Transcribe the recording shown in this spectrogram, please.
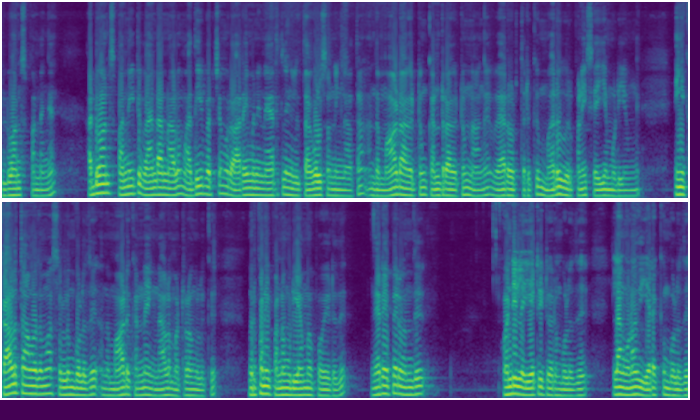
அட்வான்ஸ் பண்ணுங்கள் அட்வான்ஸ் பண்ணிவிட்டு வேண்டாம்னாலும் அதிகபட்சம் ஒரு அரை மணி நேரத்தில் எங்களுக்கு தகவல் சொன்னிங்கன்னா தான் அந்த மாடாகட்டும் கன்றாகட்டும் நாங்கள் வேற ஒருத்தருக்கு மறு விற்பனை செய்ய முடியுங்க. நீங்கள் காலதாமதமாக சொல்லும் பொழுது அந்த மாடு கண்ணை எங்களால் மற்றவங்களுக்கு விற்பனை பண்ண முடியாமல் போயிடுது. நிறைய பேர் வந்து வண்டியில் ஏற்றிட்டு வரும் பொழுது இல்லை அங்கே கொண்டாந்து இறக்கும் பொழுது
